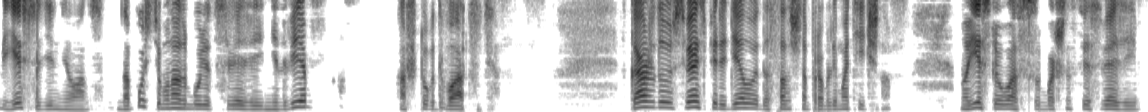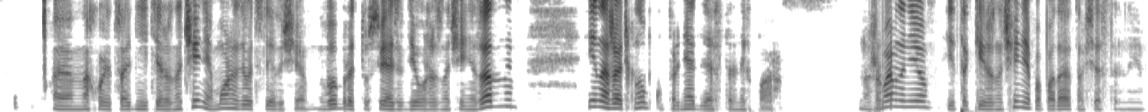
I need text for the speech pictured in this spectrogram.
есть один нюанс. Допустим, у нас будет связей не 2, а штук 20. Каждую связь переделывать достаточно проблематично. Но если у вас в большинстве связей э, находятся одни и те же значения, можно сделать следующее. Выбрать ту связь, где уже значения заданы, и нажать кнопку «Принять для остальных пар». Нажимаем на нее, и такие же значения попадают на все остальные.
